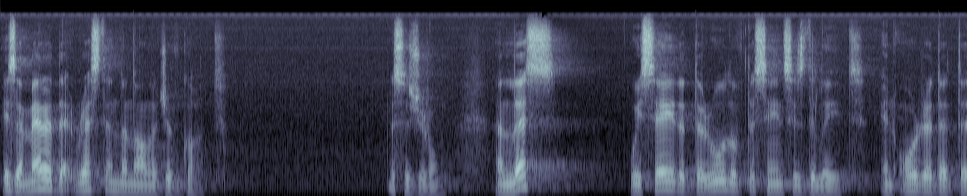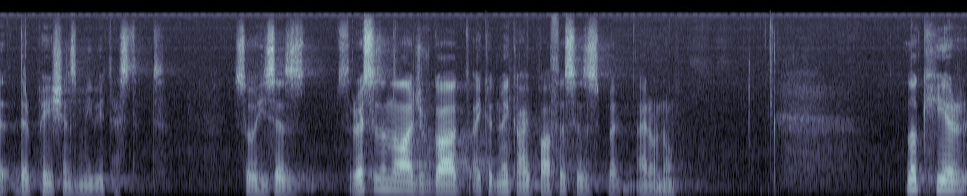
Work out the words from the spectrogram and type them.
is a matter that rests in the knowledge of God. This is Jerome. Unless we say that the rule of the saints is delayed in order that the, their patience may be tested. So he says, the rest is the knowledge of God. I could make a hypothesis, but I don't know. Look here,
